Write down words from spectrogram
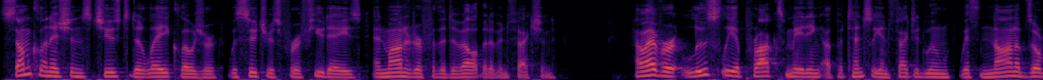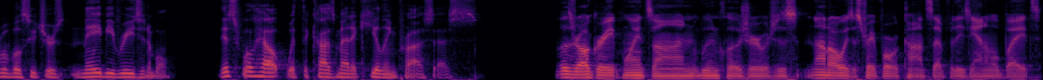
Some clinicians choose to delay closure with sutures for a few days and monitor for the development of infection. However, loosely approximating a potentially infected wound with non absorbable sutures may be reasonable. This will help with the cosmetic healing process. Those are all great points on wound closure, which is not always a straightforward concept for these animal bites.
